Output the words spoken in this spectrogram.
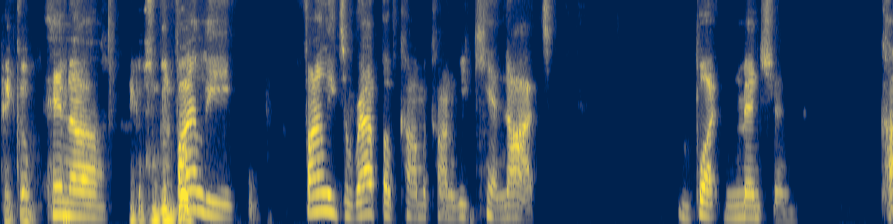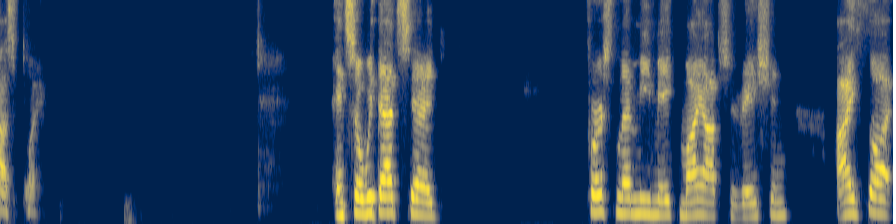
pick up and uh pick up some good finally books. finally to wrap up comic-con we cannot but mention cosplay and so with that said first let me make my observation i thought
